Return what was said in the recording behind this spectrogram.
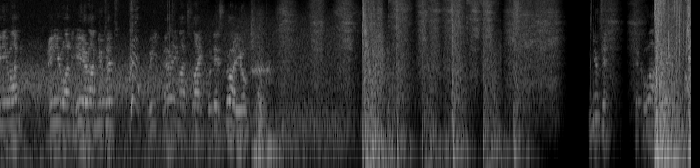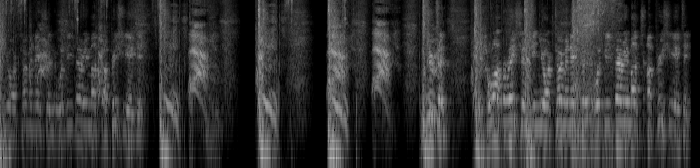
anyone? Anyone here on mutant? We very much like to destroy you. Mutant, mutant? Mutant, the cooperation of your termination would be very much appreciated. Mutants, the cooperation in your termination would be very much appreciated.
